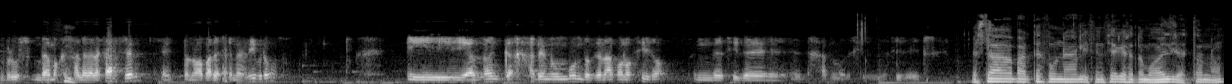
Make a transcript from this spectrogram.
Bruce vemos que sale de la cárcel, esto no aparece en el libro, y al no encajar en un mundo que no ha conocido, decide dejarlo, decide, irse. Esta parte fue una licencia que se tomó el director, ¿no?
